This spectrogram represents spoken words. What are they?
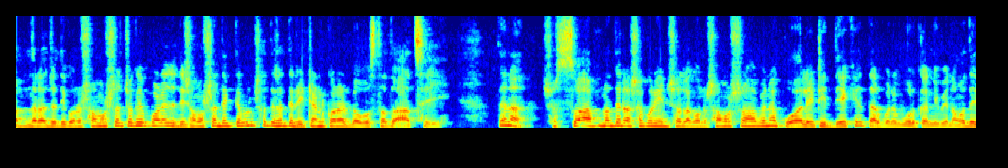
আপনারা যদি কোনো সমস্যা চোখে পড়ে, যদি সমস্যা দেখতে পান, সাথে সাথে রিটার্ন করার ব্যবস্থা তো আছেই। তাই না? সো আপনাদের আশা করি ইনশাল্লাহ কোনো সমস্যা হবে না। কোয়ালিটি দেখে তারপরে বোরকা নেবেন। আমাদের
